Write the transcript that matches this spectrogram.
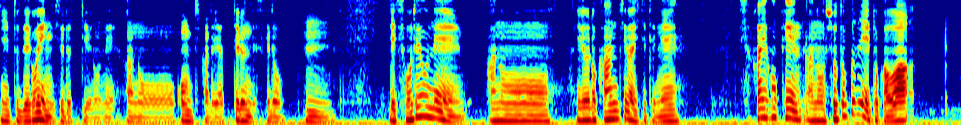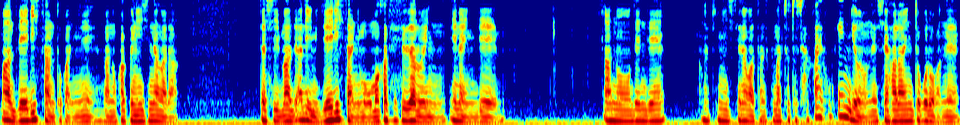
えーと、0円にするっていうのをね、あの、今期からやってるんですけど、うん、でそれをね、あのー、いろいろ勘違いしててね社会保険あの所得税とかは、まあ、税理士さんとかにねあの確認しながらだし、まあ、ある意味税理士さんにもお任せせざるを得ないんであの全然気にしてなかったんですけど、まあ、ちょっと社会保険料のね支払いのところがね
